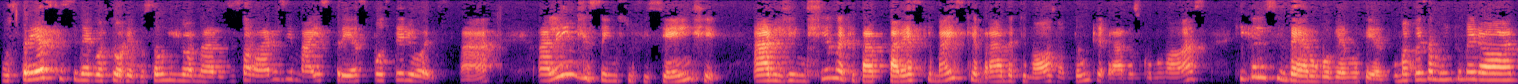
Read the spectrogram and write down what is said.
Os três que se negociou redução de jornadas e salários e mais três posteriores, tá? Além de ser insuficiente, a Argentina, que tá, parece que mais quebrada que nós, ou tão quebradas como nós, o que, que eles fizeram, o governo fez? Uma coisa muito melhor.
